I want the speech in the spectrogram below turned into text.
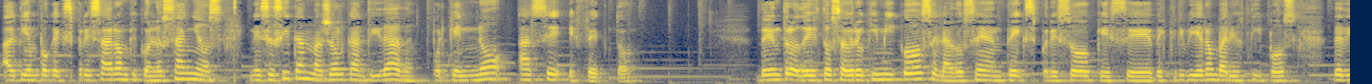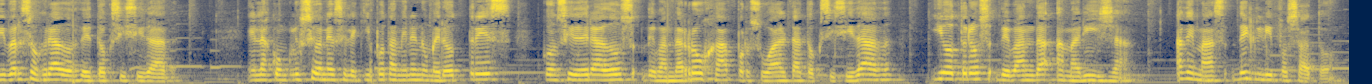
al tiempo que expresaron que con los años necesitan mayor cantidad porque no hace efecto. Dentro de estos agroquímicos, la docente expresó que se describieron varios tipos de diversos grados de toxicidad. En las conclusiones, el equipo también enumeró tres considerados de banda roja por su alta toxicidad y otros de banda amarilla, además del glifosato.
